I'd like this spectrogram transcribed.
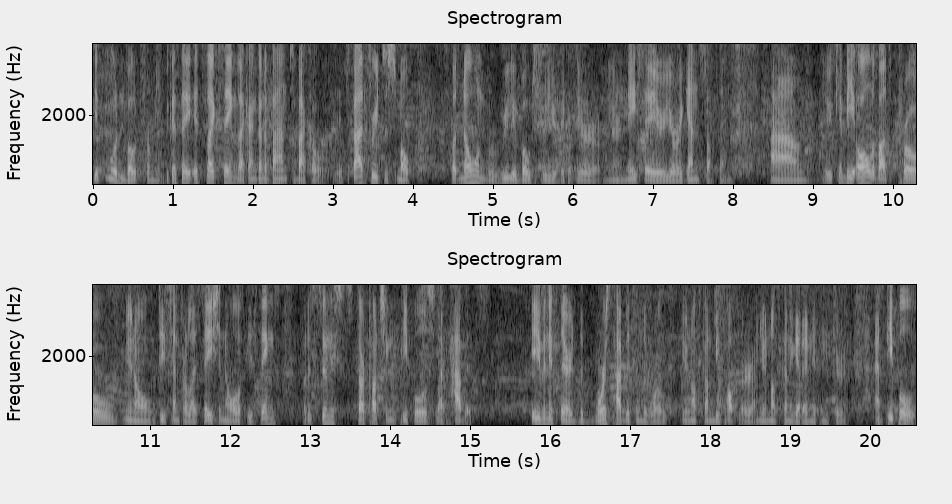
people wouldn't vote for me because they, it's like saying like I'm going to ban tobacco. It's bad for you to smoke, but no one will really vote for you because you're you're a naysayer, you're against something. Um, you can be all about pro, you know, decentralization, all of these things, but as soon as you start touching people's like habits, even if they're the worst habits in the world, you're not going to be popular and you're not going to get anything through. And people,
